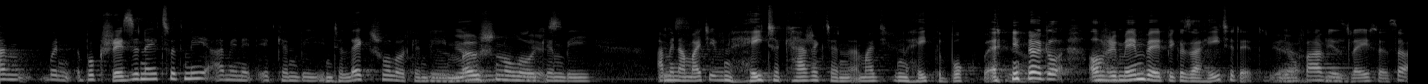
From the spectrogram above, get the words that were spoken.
I'm when a book resonates with me, I mean, it, it can be intellectual or it can be Yeah. emotional or it can be. I mean, I might even hate a character and I might even hate the book, but you know, it'll, I'll remember it because I hated it. You know, five years later. So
